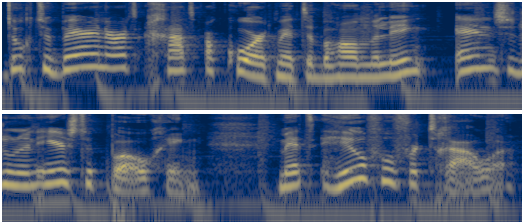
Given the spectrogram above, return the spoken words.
Dokter Bernhard gaat akkoord met de behandeling en ze doen een eerste poging. Met heel veel vertrouwen.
